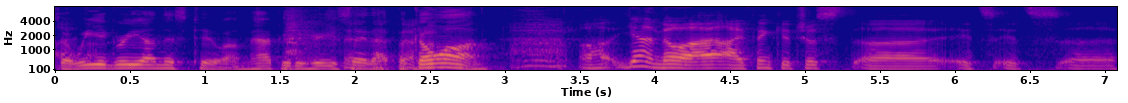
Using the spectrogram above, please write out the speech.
So I- we agree on this too. I'm happy to hear you say that. But go on. Uh, yeah, no, I, I think it just uh, it's it's uh,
